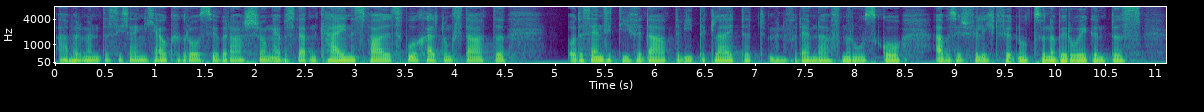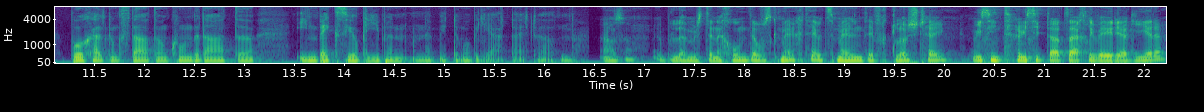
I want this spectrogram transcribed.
Aber meine, das ist eigentlich auch keine große Überraschung. Aber es werden keinesfalls Buchhaltungsdaten oder sensitive Daten weitergeleitet. Meine, von dem darf man ausgehen. Aber es ist vielleicht für die Nutzer noch beruhigend, dass Buchhaltungsdaten und Kundendaten in Bexio bleiben und nicht mit dem Mobiliar geteilt werden. Also überlegen wir es den Kunden, die es gemerkt haben und das Melden einfach gelöscht haben, wie sie, wie sie tatsächlich reagieren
